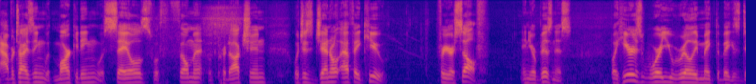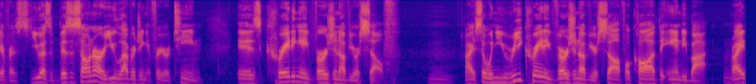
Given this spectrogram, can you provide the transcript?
advertising, with marketing, with sales, with fulfillment, with production, which is general FAQ for yourself and your business. But here's where you really make the biggest difference. You as a business owner or you leveraging it for your team is creating a version of yourself. Mm. All right. So when you recreate a version of yourself, we'll call it the Andy bot, mm-hmm. right?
